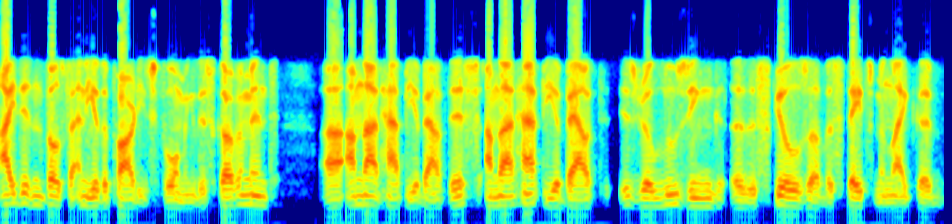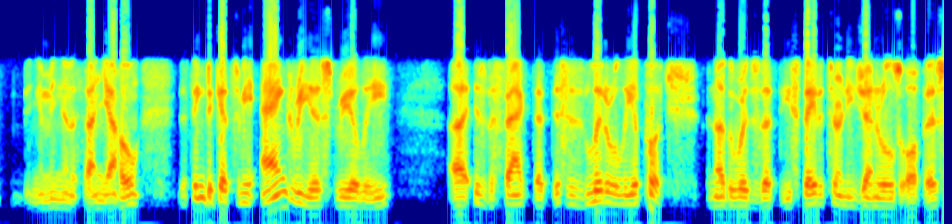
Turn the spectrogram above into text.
I didn't vote for any of the parties forming this government. Uh, I'm not happy about this. I'm not happy about Israel losing the skills of a statesman like Benjamin Netanyahu. The thing that gets me angriest, really, uh, is the fact that this is literally a putsch. In other words, that the state attorney general's office,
